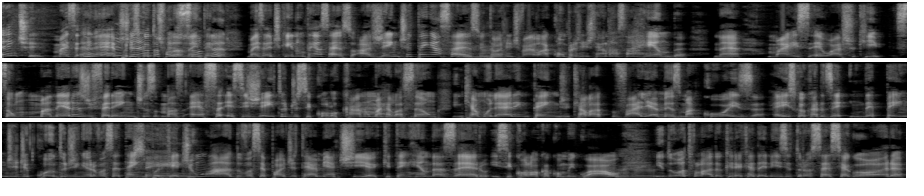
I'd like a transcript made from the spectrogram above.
Inteligente. Mas é, é por isso que eu tô falando. É mas é de quem não tem acesso. A gente tem acesso. Uhum. Então a gente vai lá, compra, a gente tem a nossa renda, né? Mas eu acho que são maneiras diferentes, mas essa, esse jeito de se colocar numa relação em que a mulher entende que ela vale a mesma coisa, é isso que eu quero dizer. Independe de quanto dinheiro você tem. Sim. Porque de um lado você pode ter a minha tia, que tem renda zero e se coloca como igual. Uhum. E do outro lado, eu queria que a Denise trouxesse agora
